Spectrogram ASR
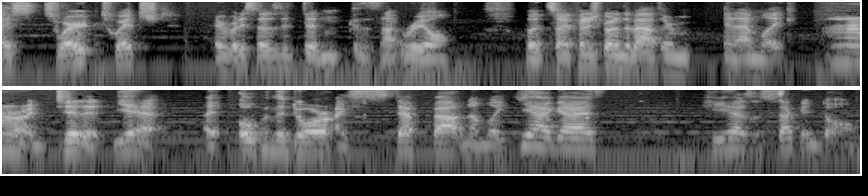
I swear it twitched. Everybody says it didn't because it's not real. But so I finished going to the bathroom and I'm like, "Mm, I did it. Yeah. I open the door, I step out, and I'm like, yeah, guys, he has a second doll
